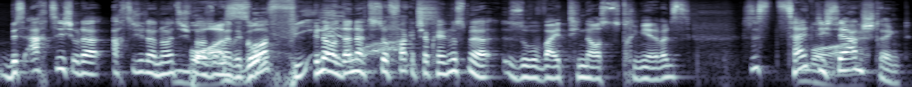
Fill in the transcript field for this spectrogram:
bis 80 oder 80 oder 90 war so Boah, mein so Rekord. viel? Genau, und dann dachte ich so, fuck ich habe keine Lust mehr, so weit hinaus zu trainieren, weil es ist zeitlich Boah. sehr anstrengend.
